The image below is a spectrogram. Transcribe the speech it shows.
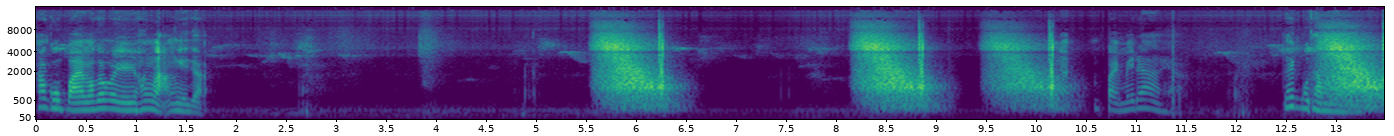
ถ้ากูไปมันก็ไปข้างหลังอีกอะเนี่ยไปไม่ได้อะให้กูทำไงอะ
